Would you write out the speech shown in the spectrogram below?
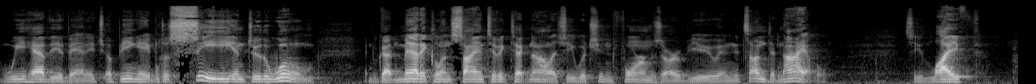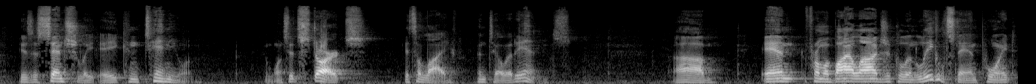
we have the advantage of being able to see into the womb. And we've got medical and scientific technology which informs our view, and it's undeniable. See, life is essentially a continuum. And once it starts, it's a life until it ends. Um, and from a biological and legal standpoint,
